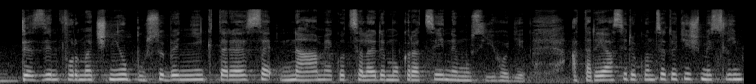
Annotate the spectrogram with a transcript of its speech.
dezinformačního působení, které se nám jako celé demokracii nemusí hodit. A tady já si dokonce totiž myslím,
